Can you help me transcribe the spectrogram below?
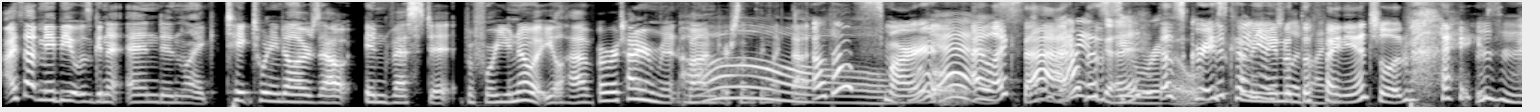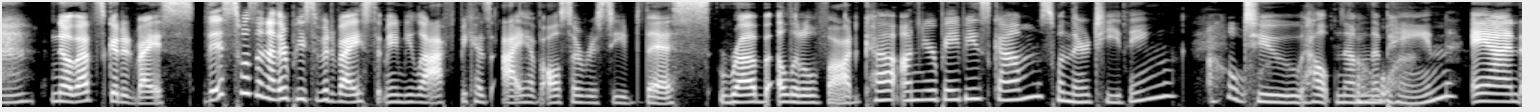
I thought maybe it was going to end in like take $20 out, invest it. Before you know it, you'll have a retirement fund or something like that. Oh, oh that's smart. yes. I like that. That is that's, good. that's Grace Good coming in financial with the advice. financial advice. Mm-hmm. No, that's good advice. This was another piece of advice that made me laugh because I have also received this. Rub a little vodka on your baby's gums when they're teething Oh. to help numb the Oh. pain. And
